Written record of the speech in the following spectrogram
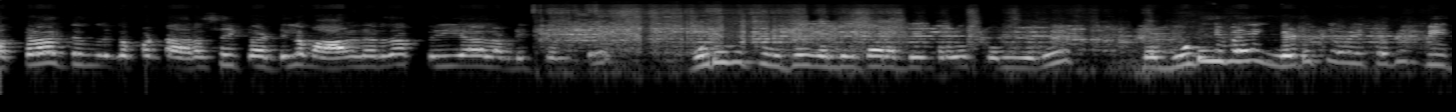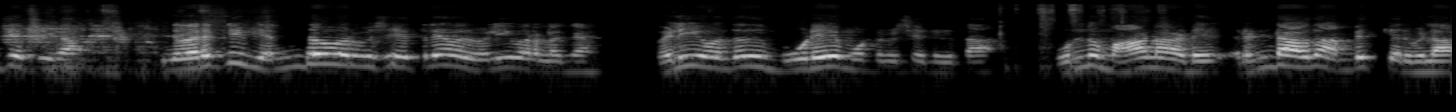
மக்களால் தேர்ந்தெடுக்கப்பட்ட அரசை காட்டிலும் ஆளுநர் தான் பெரிய ஆள் அப்படின்னு சொல்லிட்டு முடிவுக்கு விஜய் வந்திருக்கார் அப்படின்றது தெரியுது. இந்த முடிவை எடுக்க வைத்தது பிஜேபி தான். இது வரைக்கும் எந்த ஒரு விஷயத்திலயும் அவர் வெளியே வரலங்க. வெளியே வந்தது மூடே மூன்று விஷயத்துக்கு தான். ஒண்ணு மாநாடு ரெண்டாவது அம்பேத்கர் விழா.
